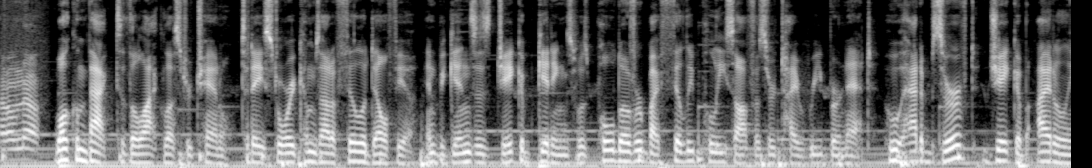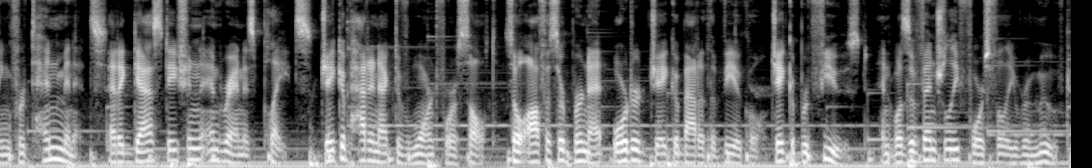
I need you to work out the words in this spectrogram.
I don't know. Welcome back to the Lackluster channel. Today's story comes out of Philadelphia and begins as Jacob Giddings was pulled over by Philly police officer Tyree Burnett, who had observed Jacob idling for 10 minutes at a gas station and ran his plates. Jacob had an active warrant for assault, so Officer Burnett ordered Jacob out of the vehicle. Jacob refused and was eventually forcefully removed.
